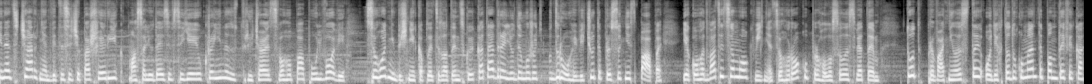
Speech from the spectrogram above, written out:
Кінець червня 2001 рік. Маса людей зі всієї України зустрічають свого папу у Львові. Сьогодні в бічній каплиці латинської катедри люди можуть вдруге відчути присутність папи, якого 27 квітня цього року проголосили святим. Тут приватні листи, одяг та документи понтифіка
